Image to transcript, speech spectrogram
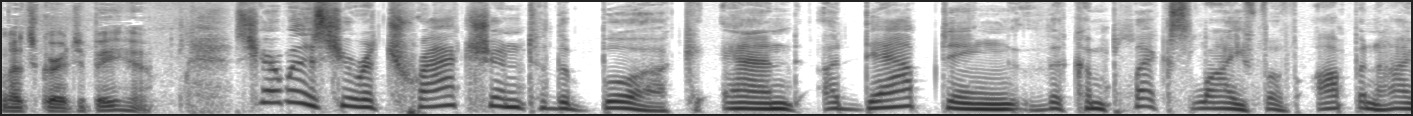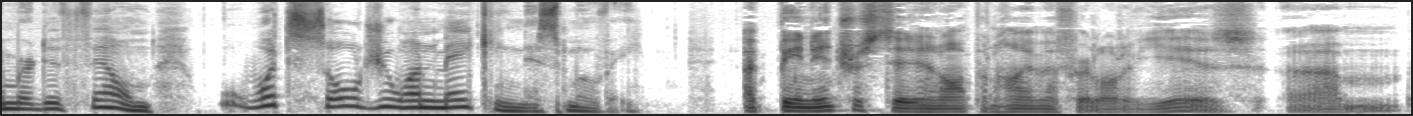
That's great to be here. Share with us your attraction to the book and adapting the complex life of Oppenheimer to film. What sold you on making this movie? I've been interested in Oppenheimer for a lot of years. Um,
